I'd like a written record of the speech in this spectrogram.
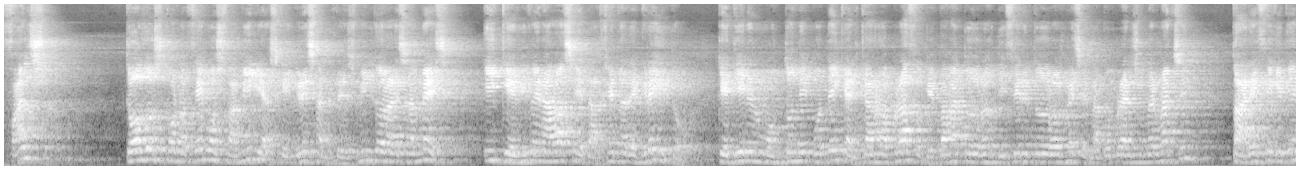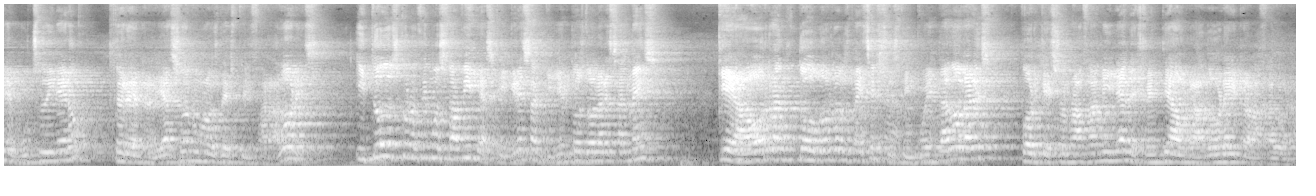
Falso. Todos conocemos familias que ingresan 3.000 dólares al mes y que viven a base de tarjeta de crédito, que tienen un montón de hipoteca, el carro a plazo, que pagan todos los, difieren todos los meses la compra del Supermaxi, parece que tienen mucho dinero, pero en realidad son unos despilfarradores. Y todos conocemos familias que ingresan 500 dólares al mes que ahorran todos los meses sus 50 dólares porque son una familia de gente ahorradora y trabajadora.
